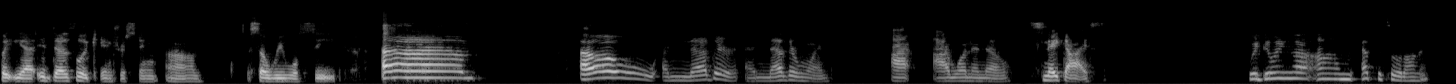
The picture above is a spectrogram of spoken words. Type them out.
But yeah, it does look interesting. Um, so we will see. Um. Oh, another another one. I I want to know. Snake Eyes. We're doing a um episode on it.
